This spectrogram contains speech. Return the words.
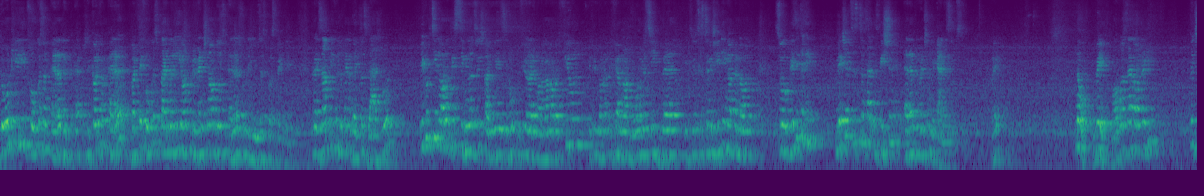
don't really focus on error uh, recovery from error, but they focus primarily on prevention of those errors from the user's perspective. For example, if you look at a vehicle's dashboard, you could see a lot of these signals which conveys, you know, if you're running out of fuel, if you're gonna, if you have not worn your seat belt, if your system is heating up and all. So basically, make sure systems have efficient error prevention mechanisms, right? No, wait, what was that already? Which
